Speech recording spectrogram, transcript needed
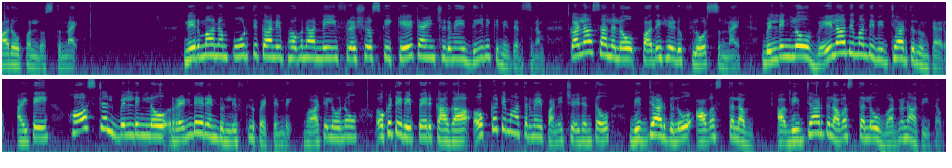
ఆరోపణలు వస్తున్నాయి. నిర్మాణం పూర్తి కాని భవనాన్ని ఫ్రెషర్స్కి కేటాయించడమే దీనికి నిదర్శనం. కళాశాలలో పదిహేడు ఫ్లోర్స్ ఉన్నాయి. బిల్డింగ్లో వేలాది మంది విద్యార్థులుంటారు. అయితే హాస్టల్ బిల్డింగ్లో రెండే రెండు లిఫ్ట్లు పెట్టింది. వాటిలోనూ ఒకటి రిపేర్ కాగా ఒక్కటి మాత్రమే పనిచేయడంతో విద్యార్థులు అవస్థల విద్యార్థుల అవస్థలో వర్ణనాతీతం.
